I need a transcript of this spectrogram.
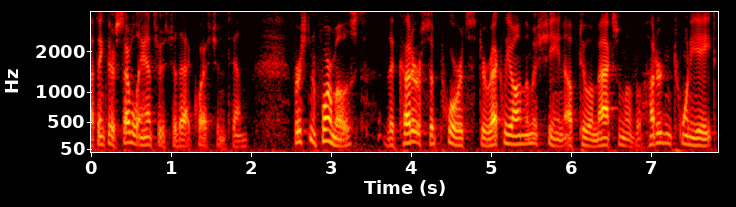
I think there's several answers to that question, Tim. First and foremost, the cutter supports directly on the machine up to a maximum of 128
